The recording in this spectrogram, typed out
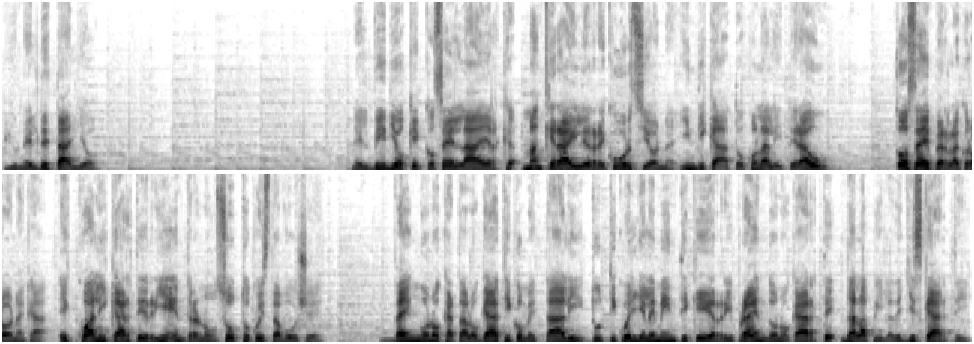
più nel dettaglio. Nel video che cos'è l'AERC mancherà il recursion indicato con la lettera U. Cos'è per la cronaca e quali carte rientrano sotto questa voce? Vengono catalogati come tali tutti quegli elementi che riprendono carte dalla pila degli scarti.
